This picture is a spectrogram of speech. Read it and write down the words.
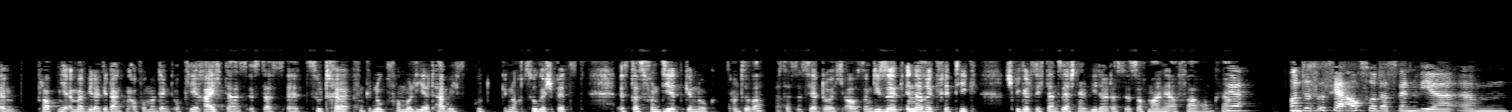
ähm, ploppen ja immer wieder Gedanken auf, wo man denkt, okay, reicht das? Ist das äh, zutreffend genug formuliert? Habe ich es gut genug zugespitzt? Ist das fundiert genug? Und sowas, das ist ja durchaus. Und diese innere Kritik spiegelt sich dann sehr schnell wieder, das ist auch meine Erfahrung. ja. ja. Und es ist ja auch so, dass wenn wir ähm,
